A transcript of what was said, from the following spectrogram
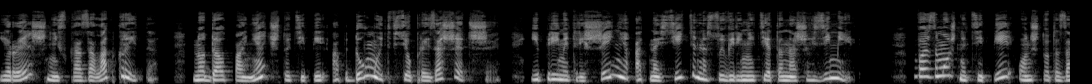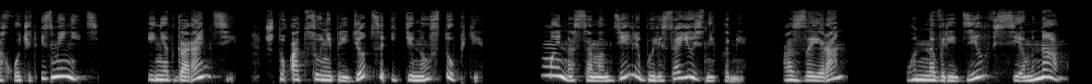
И Рэш не сказал открыто, но дал понять, что теперь обдумает все произошедшее и примет решение относительно суверенитета наших земель. Возможно, теперь он что-то захочет изменить. И нет гарантии, что отцу не придется идти на уступки. Мы на самом деле были союзниками, а Зайран, он навредил всем нам,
